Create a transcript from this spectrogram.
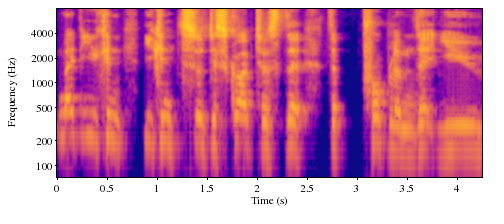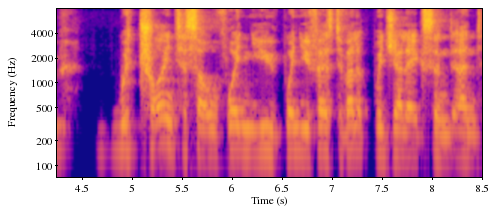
maybe you can you can sort of describe to us the, the problem that you were trying to solve when you when you first developed Widgelix and and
